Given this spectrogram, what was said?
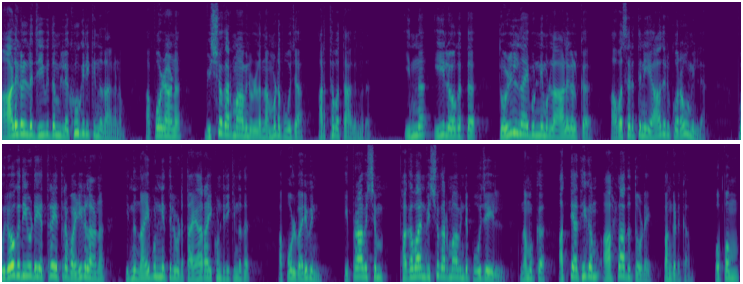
ആളുകളുടെ ജീവിതം ലഘൂകരിക്കുന്നതാകണം. അപ്പോഴാണ് വിശ്വകർമാവിനുള്ള നമ്മുടെ പൂജ അർത്ഥവത്താകുന്നത്. ഇന്ന് ഈ ലോകത്ത് തൊഴിൽ നൈപുണ്യമുള്ള ആളുകൾക്ക് അവസരത്തിന് യാതൊരു കുറവുമില്ല. പുരോഗതിയുടെ എത്രയെത്ര വഴികളാണ് ഇന്ന് നൈപുണ്യത്തിലൂടെ തയ്യാറായിക്കൊണ്ടിരിക്കുന്നത്? അപ്പോൾ വരുവിൻ ഇപ്രാവശ്യം ഭഗവാൻ വിശ്വകർമാവിന്റെ പൂജയിൽ നമുക്ക് അത്യധികം ആഹ്ലാദത്തോടെ പങ്കെടുക്കാം. ഒപ്പം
